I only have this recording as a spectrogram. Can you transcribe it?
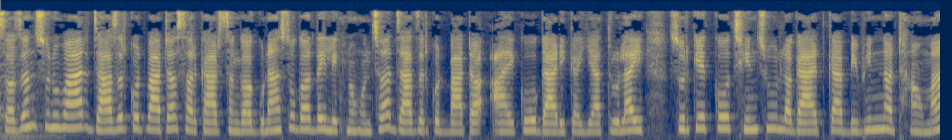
सजन सुनुवार जाजरकोटबाट सरकारसँग गुनासो गर्दै लेख्नुहुन्छ जाजरकोटबाट आएको गाड़ीका यात्रुलाई सुर्खेतको छिन्चु लगायतका विभिन्न ठाउँमा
